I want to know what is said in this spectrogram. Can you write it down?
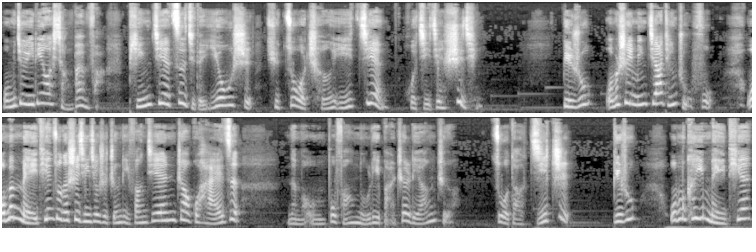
我们就一定要想办法，凭借自己的优势去做成一件或几件事情。比如，我们是一名家庭主妇，我们每天做的事情就是整理房间、照顾孩子，那么我们不妨努力把这两者做到极致。比如，我们可以每天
